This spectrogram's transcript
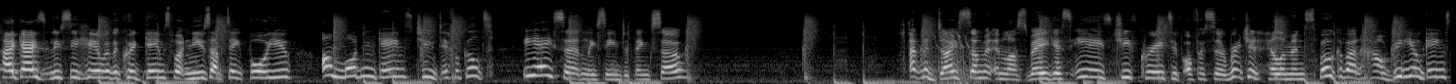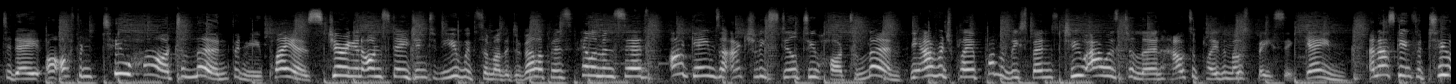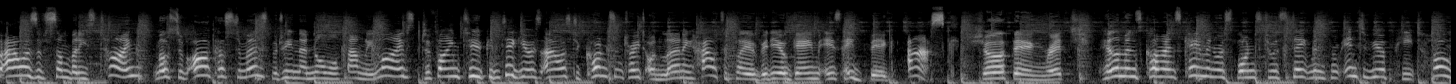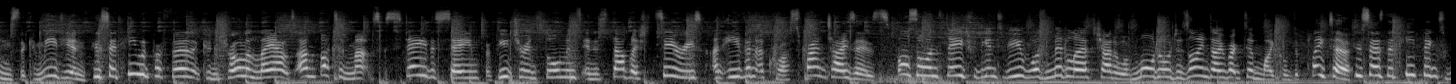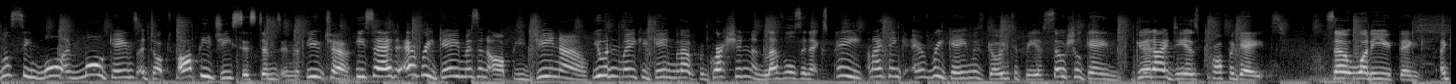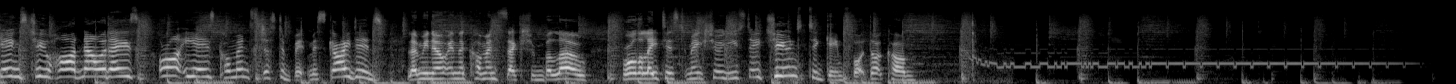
Hi guys, Lucy here with a quick GameSpot news update for you. Are modern games too difficult? EA certainly seem to think so. At the DICE Summit in Las Vegas, EA's Chief Creative Officer Richard Hilleman spoke about how video games today are often too hard to learn for new players. During an on-stage interview with some other developers, Hilleman said, Our games are actually still too hard to learn. The average player probably spends two hours to learn how to play the most basic game. And asking for two hours of somebody's time, most of our customers, between their normal family lives, to find two contiguous hours to concentrate on learning how to play a video game is a big ask. Sure thing, Rich. Hilleman's comments came in response to a statement from interviewer Pete Holmes, the comedian, who said he would prefer that controller layouts and button maps stay the same for future installments in established series and even across franchises. Also on stage for the interview was Middle-earth Shadow of Mordor design director Michael DePlater, who says that he thinks we'll see more and more games adopt RPG systems in the future. He said, every game is an RPG now. You wouldn't make a game without progression and levels in XP, and I think every game is going to be a social game. Good ideas propagate. So what do you think? Are games too hard nowadays, or are EA's comments just a bit misguided? Let me know in the comments section below. For all the latest, make sure you stay tuned to GameSpot.com.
